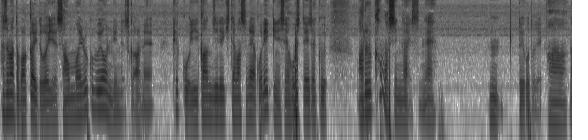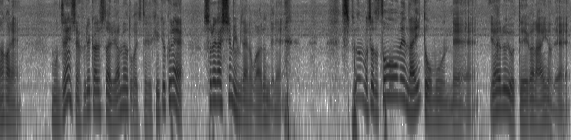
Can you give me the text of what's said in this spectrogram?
始まったばっかりとはいえ3割6分4厘ですからね。結構いい感じで来てますね。これ一気に正方定着あるかもしんないですね。うん。ということで、ああ、なんかね、もう全試合振り返るスタイルやめようとか言ってたけど、結局ね、それが趣味みたいなとこがあるんでね、スプーンもちょっと当面ないと思うんで、やる予定がないので、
